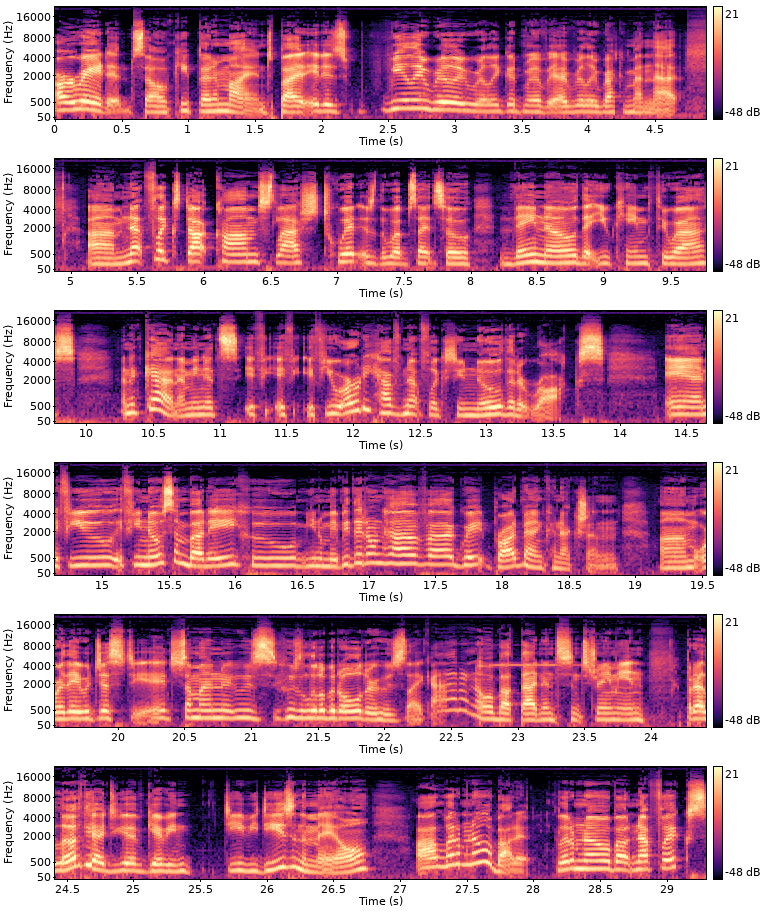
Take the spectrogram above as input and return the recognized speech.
R rated, so keep that in mind. But it is really, really, really good movie. I really recommend that. Um, Netflix.com slash twit is the website, so they know that you came through us. And again, I mean, it's if, if, if you already have Netflix, you know that it rocks. And if you if you know somebody who you know maybe they don't have a great broadband connection, um, or they would just it's someone who's who's a little bit older who's like I don't know about that instant streaming, but I love the idea of giving DVDs in the mail. Uh, let them know about it. Let them know about Netflix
